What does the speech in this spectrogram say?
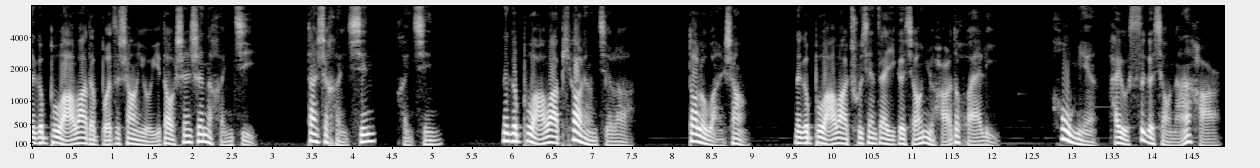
那个布娃娃的脖子上有一道深深的痕迹，但是很新。很新，那个布娃娃漂亮极了。到了晚上，那个布娃娃出现在一个小女孩的怀里，后面还有四个小男孩，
